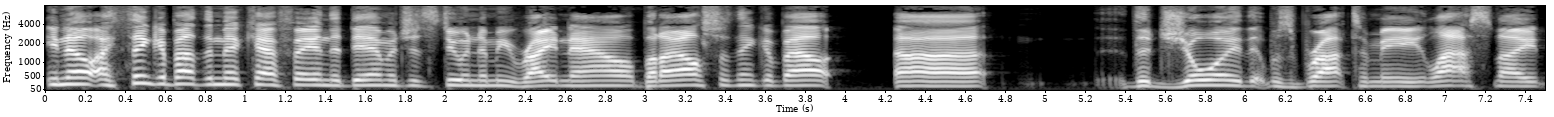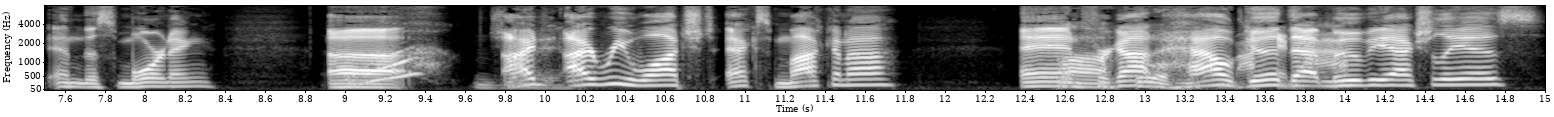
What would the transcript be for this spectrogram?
you know, I think about the McCafe and the damage it's doing to me right now, but I also think about uh the joy that was brought to me last night and this morning. Uh I I rewatched Ex Machina and Oh, forgot cool. how good that movie actually is.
